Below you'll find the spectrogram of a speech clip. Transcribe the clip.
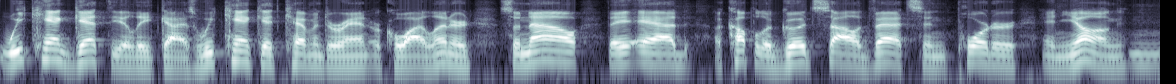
we can't get the elite guys. We can't get Kevin Durant or Kawhi Leonard. So now they add a couple of good, solid vets in Porter and Young. Mm-hmm.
